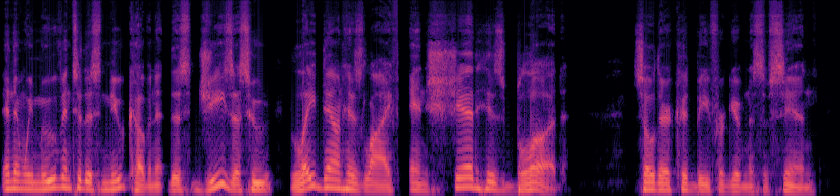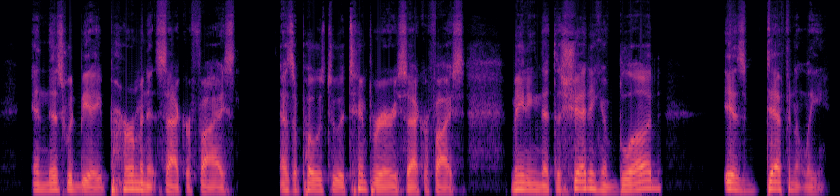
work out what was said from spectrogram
And then we move into this new covenant, this Jesus who laid down his life and shed his blood so there could be forgiveness of sin. And this would be a permanent sacrifice as opposed to a temporary sacrifice, meaning that the shedding of blood is definitely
